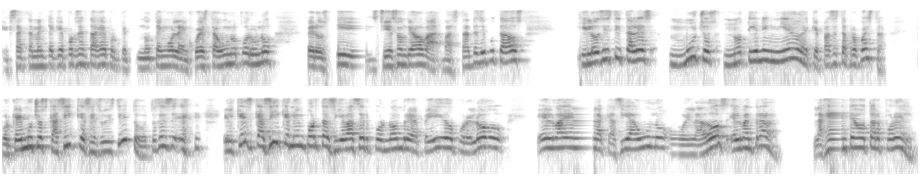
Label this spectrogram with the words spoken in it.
exactamente qué porcentaje porque no tengo la encuesta uno por uno, pero sí, sí he sondeado bastantes diputados y los distritales, muchos no tienen miedo de que pase esta propuesta porque hay muchos caciques en su distrito. Entonces, el que es cacique, no importa si va a ser por nombre, apellido, por el logo, él va en la casilla 1 o en la 2, él va a entrar. La gente va a votar por él.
